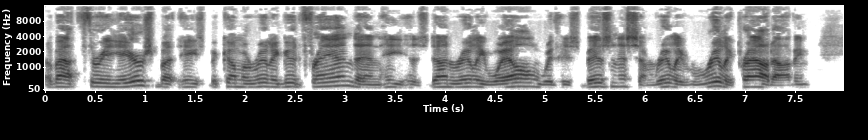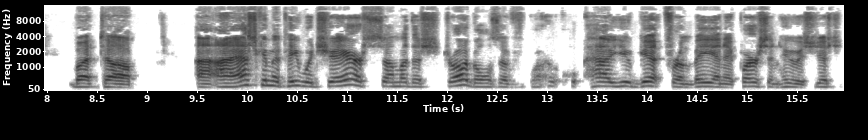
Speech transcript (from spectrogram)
about three years, but he's become a really good friend and he has done really well with his business. I'm really, really proud of him. But uh, I asked him if he would share some of the struggles of how you get from being a person who is just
